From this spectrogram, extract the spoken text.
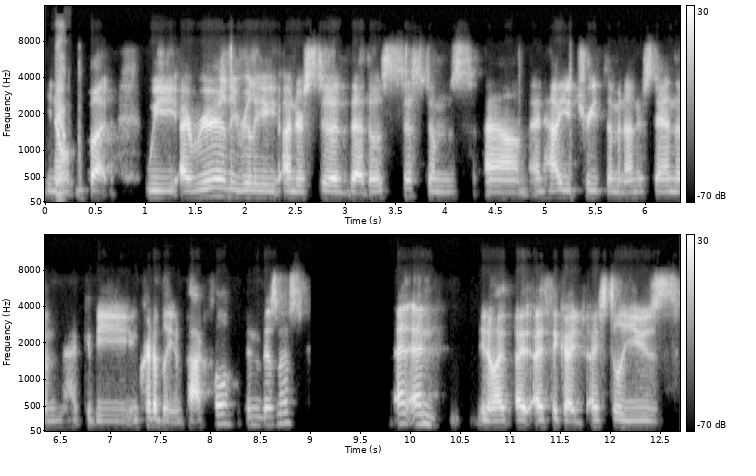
you know, but we I really really understood that those systems um, and how you treat them and understand them could be incredibly impactful in business. And, and you know, I, I think I, I still use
